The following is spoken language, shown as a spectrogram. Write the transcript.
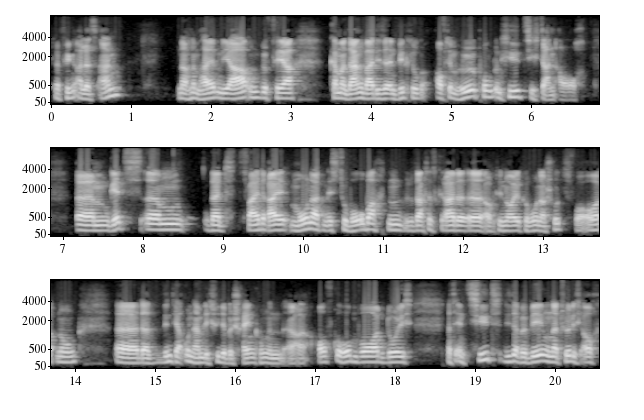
Da fing alles an. Nach einem halben Jahr ungefähr kann man sagen, war diese Entwicklung auf dem Höhepunkt und hielt sich dann auch. Ähm, jetzt ähm, seit zwei, drei Monaten ist zu beobachten, du sagtest gerade äh, auch die neue Corona-Schutzverordnung, äh, da sind ja unheimlich viele Beschränkungen aufgehoben worden durch. Das entzieht dieser Bewegung natürlich auch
